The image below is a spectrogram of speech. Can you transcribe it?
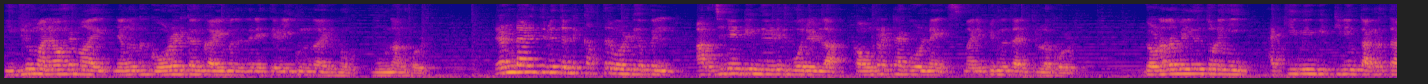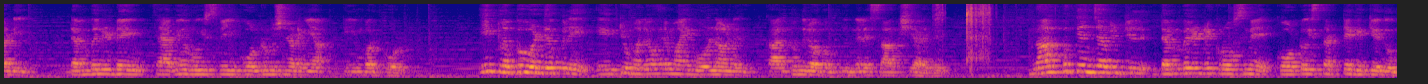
ഇതിലും മനോഹരമായി ഞങ്ങൾക്ക് ഗോളടിക്കാൻ കഴിയുമെന്നതിനെ തെളിയിക്കുന്നതായിരുന്നു മൂന്നാം ഗോൾ രണ്ടായിരത്തി ഇരുപത്തിരണ്ട് ഖത്തർ വേൾഡ് കപ്പിൽ അർജന്റീന ടീം നേടിയതുപോലെയുള്ള കൗണ്ടർ അറ്റാക്ക് ഗോളിനെ സ്മരിപ്പിക്കുന്ന തരത്തിലുള്ള ഗോൾ ഡൊണറമിൽ തുടങ്ങി ഹക്കീമിയും വിറ്റിനെയും തകർത്താടി ഡംബലിയുടെയും ഫാബിയൻ റൂയിസിന്റെയും കോൺട്രിബ്യൂഷൻ അടങ്ങിയ ടീം വർക്ക് ഗോൾ ഈ ക്ലബ്ബ് വേൾഡ് കപ്പിലെ ഏറ്റവും മനോഹരമായ ഗോളിനാണ് കാൽപന്ത് ലോകം ഇന്നലെ സാക്ഷിയായത്. നാൽപ്പത്തി അഞ്ചാം മിനിറ്റിൽ ഡംബലിയുടെ ക്രോസിനെ കോട്ടോയ്സ് തട്ടിയകറ്റിയതും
